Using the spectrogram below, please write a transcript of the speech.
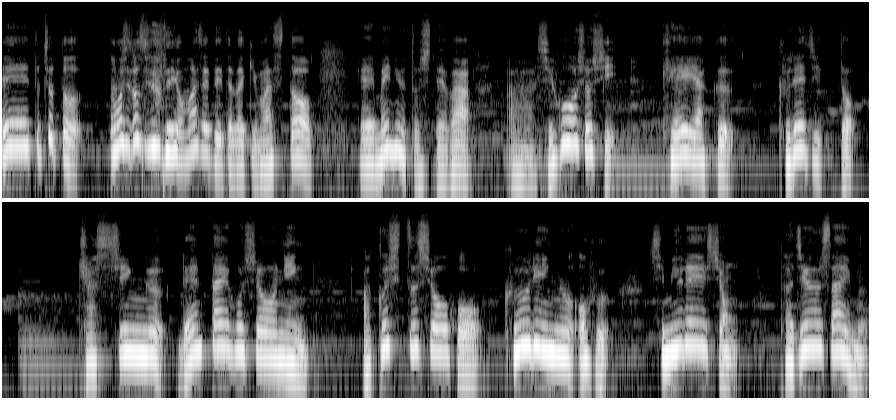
えーと、ちょっと面白いので読ませていただきますと、えー、メニューとしてはあ司法書士契約クレジットキャッシング連帯保証人悪質商法クーリングオフシミュレーション多重債務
